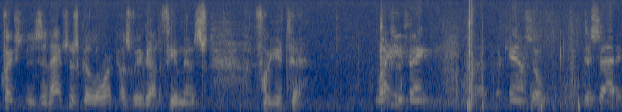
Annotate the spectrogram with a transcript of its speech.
questions and answers galore because we've got a few minutes for you to. Why do you think uh, the council decided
